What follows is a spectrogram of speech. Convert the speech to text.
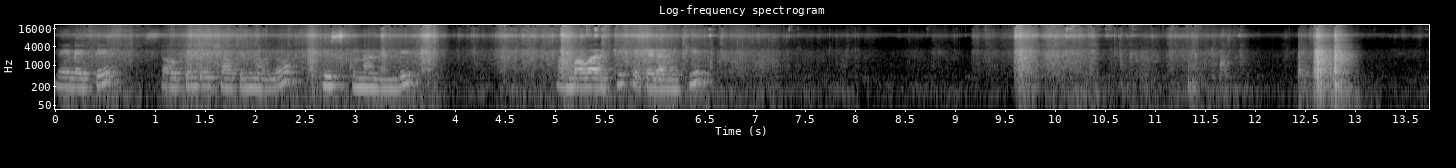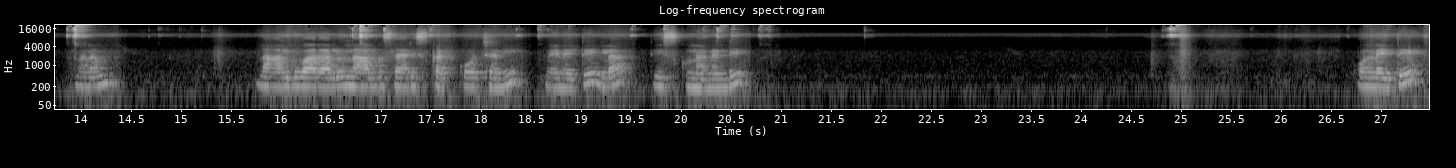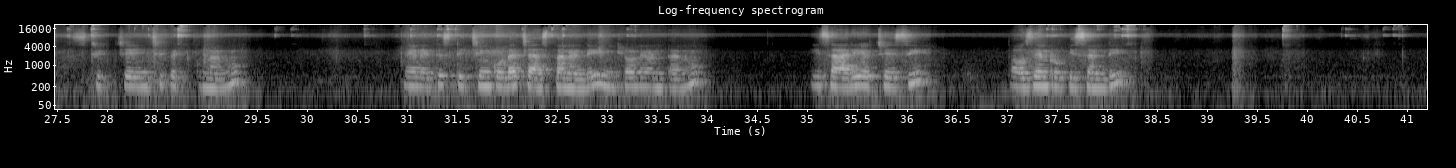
నేనైతే సౌత్ ఇండియా షాపింగ్ మాల్లో తీసుకున్నానండి. అమ్మవారికి పెట్టడానికి. మనం నాలుగు వారాలు నాలుగు శారీస్ కట్టుకోవచ్చని నేనైతే ఇలా తీసుకున్నానండి. కొన్ని అయితే స్టిచ్ చేయించి పెట్టుకున్నాను. నేనైతే స్టిచ్చింగ్ కూడా చేస్తానండి ఇంట్లోనే ఉంటాను. ఈ శారీ వచ్చేసి థౌజండ్ రూపీస్ అండి.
